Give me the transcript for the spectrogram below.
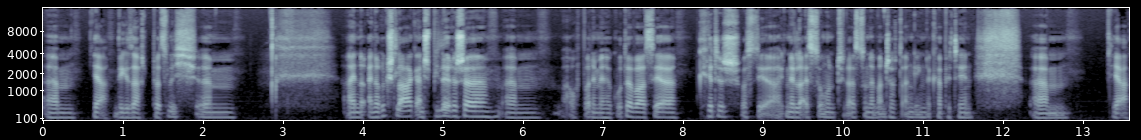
ähm, ja, wie gesagt, plötzlich ein, ein Rückschlag, ein spielerischer, auch bei dem Herr Gotha war es sehr kritisch, was die eigene Leistung und die Leistung der Mannschaft anging, der Kapitän. Ja,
